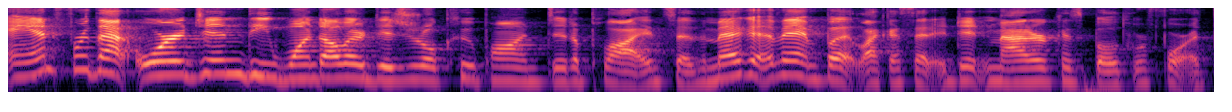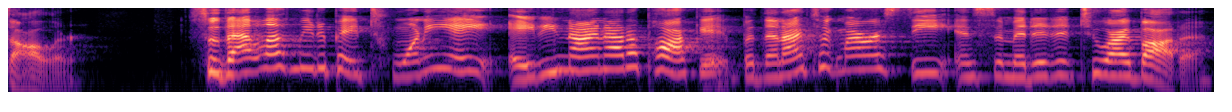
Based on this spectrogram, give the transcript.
And for that origin, the $1 digital coupon did apply instead of the mega event. But like I said, it didn't matter because both were for a dollar. So that left me to pay $28.89 out of pocket. But then I took my receipt and submitted it to Ibotta.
